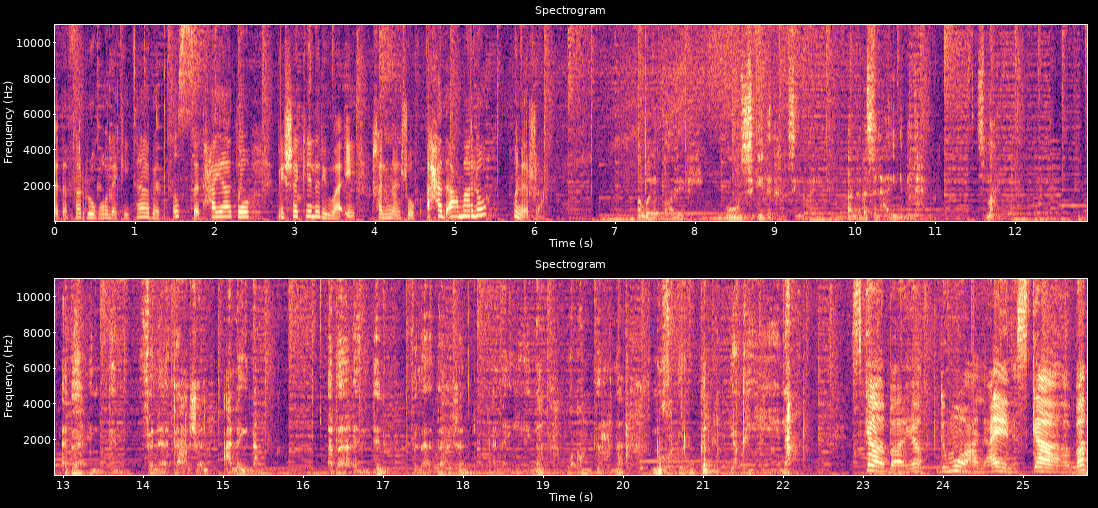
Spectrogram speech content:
لتفرغه لكتابة قصة حياته بشكل روائي. خلونا نشوف أحد أعماله ونرجع. الله يرضى عليك. بوس إيدك رمسي معي. أنا بس الحقيقي باللحم اسمعي. أبا هند فلا تعجل علينا. أبا هند فلا تعجل علينا وانظرنا نخبرك اليقين. سكابة يا دموع العين سكابة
